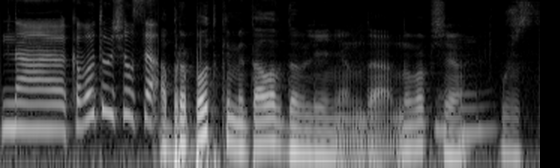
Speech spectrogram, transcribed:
На кого ты учился? Обработка металлов давлением, да. Ну вообще mm. ужас.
